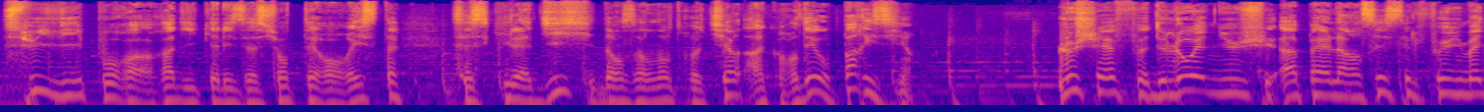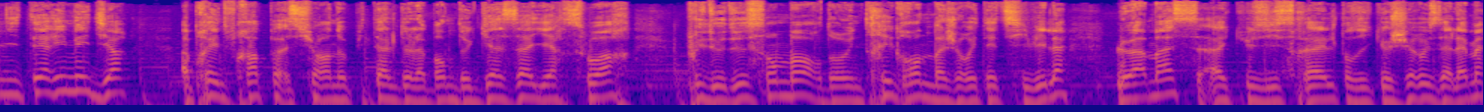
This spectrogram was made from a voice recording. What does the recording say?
suivies pour radicalisation terroriste. C'est ce qu'il a dit dans un entretien accordé aux Parisiens. Le chef de l'ONU appelle à un cessez-le-feu humanitaire immédiat après une frappe sur un hôpital de la bande de Gaza hier soir. Plus de 200 morts, dont une très grande majorité de civils. Le Hamas accuse Israël, tandis que Jérusalem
